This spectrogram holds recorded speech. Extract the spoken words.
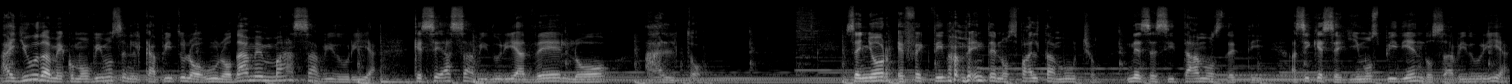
Ayúdame como vimos en el capítulo 1. Dame más sabiduría. Que sea sabiduría de lo alto. Señor, efectivamente nos falta mucho. Necesitamos de ti. Así que seguimos pidiendo sabiduría.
